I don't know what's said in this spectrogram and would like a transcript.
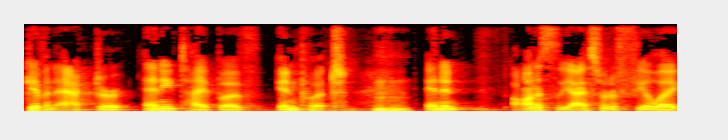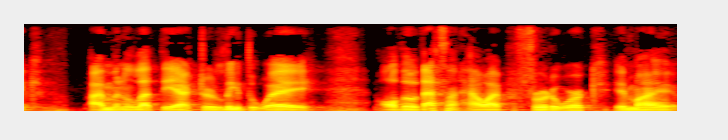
give an actor any type of input. Mm-hmm. And in, honestly, I sort of feel like I'm going to let the actor lead the way. Although that's not how I prefer to work in my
